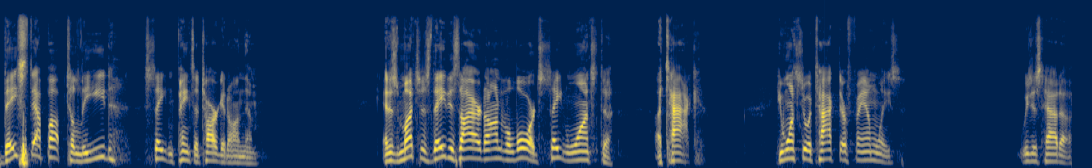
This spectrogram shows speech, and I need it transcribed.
they step up to lead, Satan paints a target on them. And as much as they desire to honor the Lord, Satan wants to attack. He wants to attack their families. We just had a,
